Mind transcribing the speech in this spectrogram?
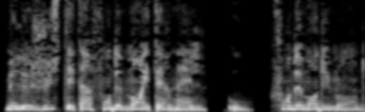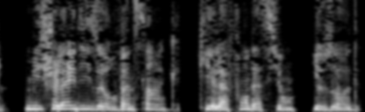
mais le juste est un fondement éternel, ou, fondement du monde, Michelet 10h25, qui est la fondation, Isode,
